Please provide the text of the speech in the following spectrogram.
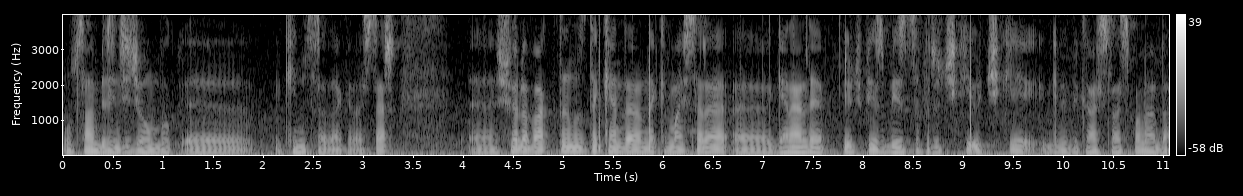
Ulsan birinci, John Book e, ikinci sırada arkadaşlar. E, şöyle baktığımızda kendi aralarındaki maçlara e, genelde 3-1, 1-0, 3-2, 3-2 gibi bir karşılaşmalarla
